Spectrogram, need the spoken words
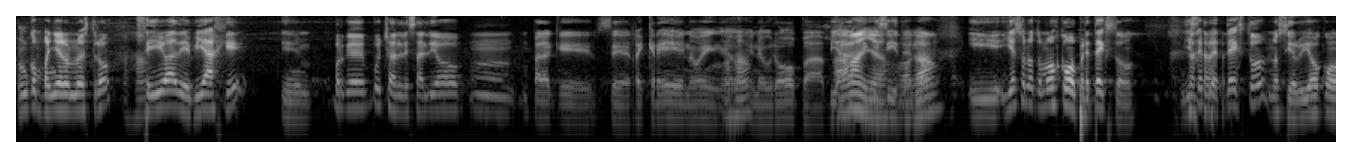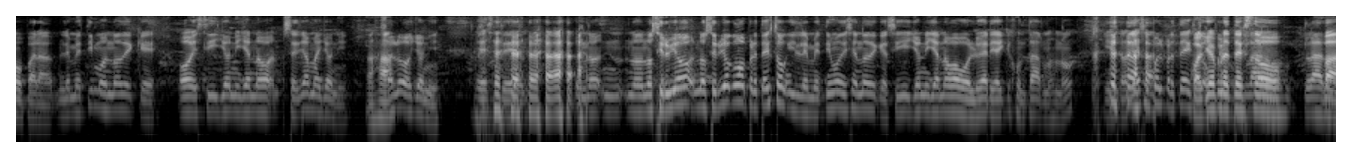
un compañero nuestro Ajá. se iba de viaje eh, porque, pucha, le salió mm, para que se recree, ¿no? En, Europa, Ah, viaje, maña, visite, ¿no? Y, y eso lo tomamos como pretexto. Y ese pretexto nos sirvió como para... Le metimos, ¿no? De que, hoy sí, Johnny ya no... Se llama Johnny. Ajá. Saludos, Johnny. Este, no, no- nos, sirvió, nos sirvió como pretexto y le metimos diciendo de que sí, Johnny ya no va a volver y hay que juntarnos, ¿no? Y en realidad ese fue el pretexto. Cualquier Fuimos- pretexto claro, claro, va,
